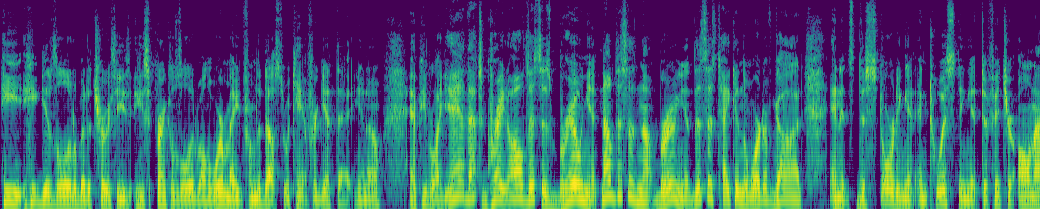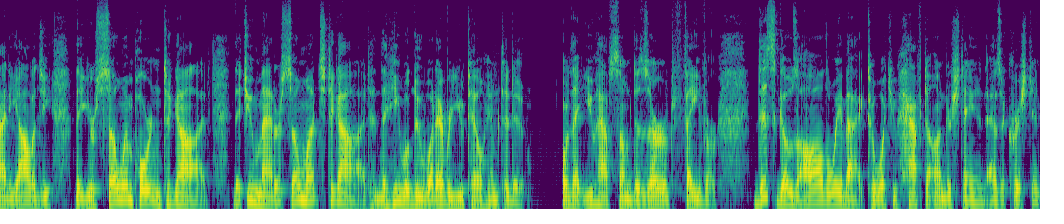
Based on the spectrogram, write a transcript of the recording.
he he gives a little bit of truth. He, he sprinkles a little bit on, we're made from the dust. We can't forget that, you know? And people are like, yeah, that's great. Oh, this is brilliant. No, this is not brilliant. This is taking the word of God and it's distorting it and twisting it to fit your own ideology that you're so important to God that you matter so much to God that He will do whatever you tell Him to do, or that you have some deserved favor. This goes all the way back to what you have to understand as a Christian.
